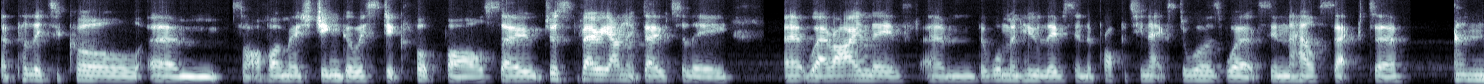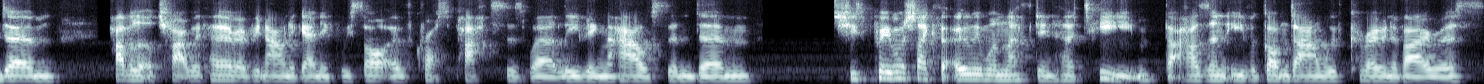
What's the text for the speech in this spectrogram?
a political, um, sort of almost jingoistic football. So, just very anecdotally, uh, where I live, um, the woman who lives in the property next to us works in the health sector. And um, have a little chat with her every now and again if we sort of cross paths as we're leaving the house. And um, she's pretty much like the only one left in her team that hasn't either gone down with coronavirus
